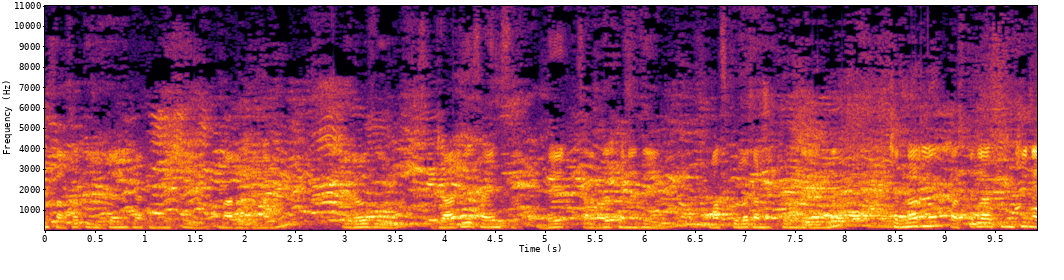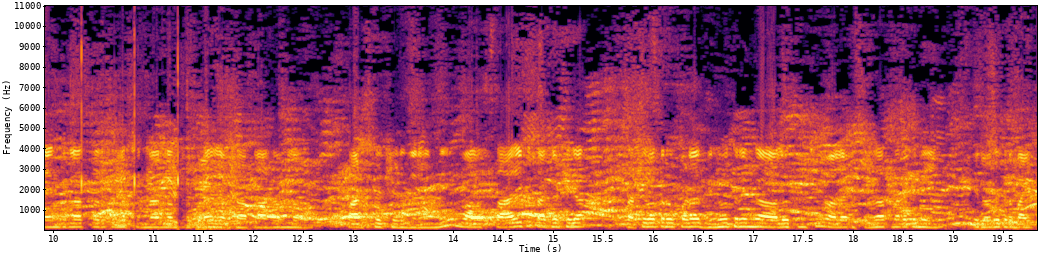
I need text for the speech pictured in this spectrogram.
ఈ సరస్వతి విద్యానికేతన్ నుంచి మాట్లాడుతున్నాము. ఈరోజు జాతీయ సైన్స్ డే సెలబ్రేషన్ అనేది మా స్కూల్లో కండక్ట్ చేయడం జరిగింది. చిన్నారులు ఫస్ట్ క్లాస్ నుంచి నైన్త్ క్లాస్ వరకు ఉన్న చిన్నారులందరూ కూడా ఈ యొక్క ప్రోగ్రాంలో పార్టిసిపేట్ చేయడం జరిగింది వాళ్ళ స్థాయికి తగ్గట్టుగా ప్రతి ఒక్కరూ కూడా వినూతనంగా ఆలోచించి వాళ్ళ యొక్క సృజనాత్మకతని ఈరోజు ఇక్కడ బయట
